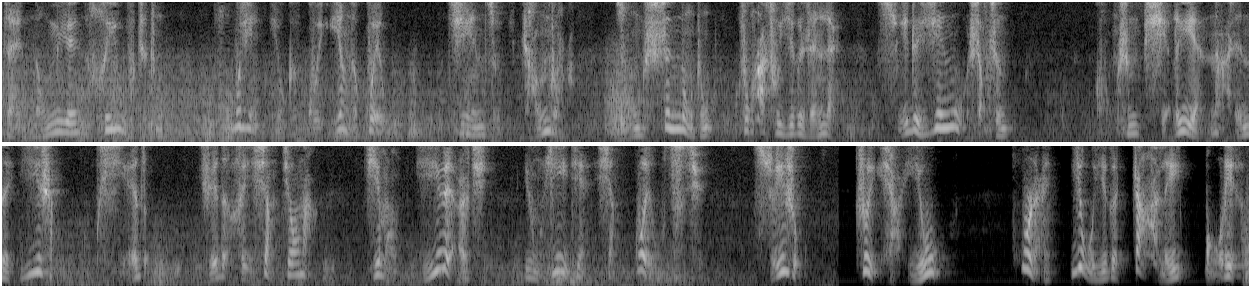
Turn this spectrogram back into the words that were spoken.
在浓烟黑雾之中，忽见有个鬼样的怪物，尖嘴长爪，从深洞中抓出一个人来。随着烟雾上升，孔生瞥了一眼那人的衣裳、鞋子，觉得很像焦娜，急忙一跃而起，用利剑向怪物刺去，随手坠下一物，忽然又一个炸雷爆裂，重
